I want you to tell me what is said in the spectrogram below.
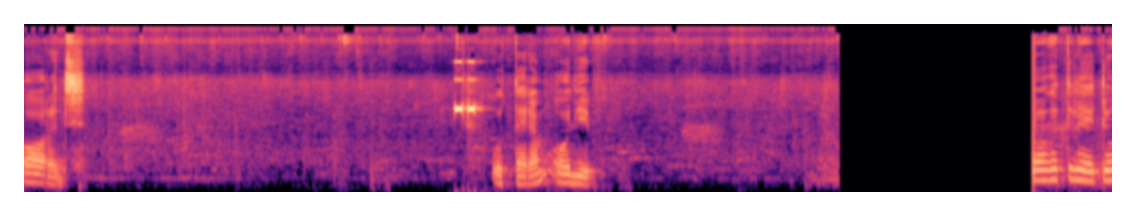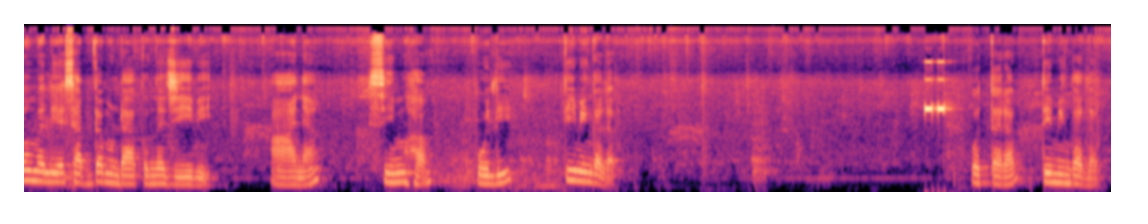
ഓറഞ്ച്. ഉത്തരം ഒലീവ്. ലോകത്തിൽ ഏറ്റവും വലിയ ശബ്ദമുണ്ടാക്കുന്ന ജീവി ആന സിംഹം പുലി തിമിംഗലം. ഉത്തരം തിമിംഗലം.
